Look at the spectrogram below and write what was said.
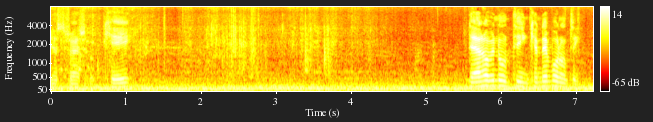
Just trash. Okej. Där har vi någonting. Kan det vara någonting?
